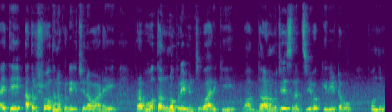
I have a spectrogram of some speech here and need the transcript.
అయితే అతడు శోధనకు నిలిచిన వాడై ప్రభువు తన్ను ప్రేమించు వారికి వాగ్దానము చేసిన జీవ కిరీటము పొందును.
